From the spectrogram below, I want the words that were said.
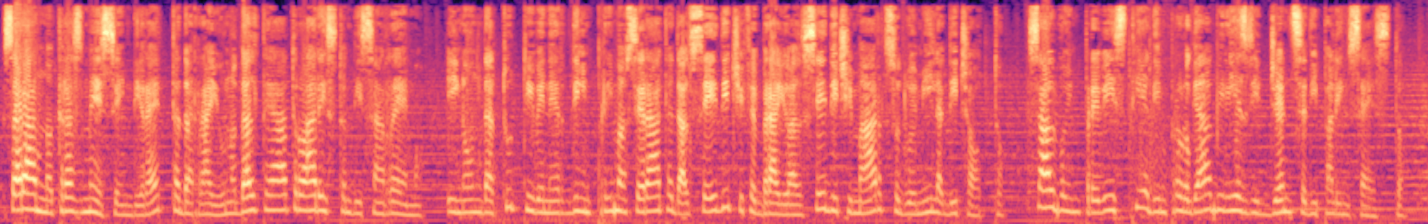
saranno trasmesse in diretta da Rai 1 dal Teatro Ariston di Sanremo, in onda tutti i venerdì in prima serata dal 16 febbraio al 16 marzo 2018, salvo imprevisti ed improrogabili esigenze di palinsesto.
